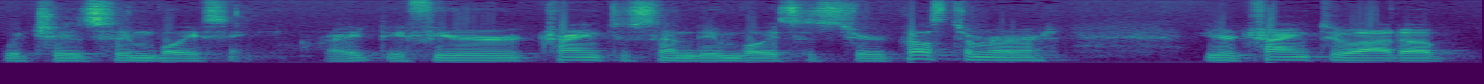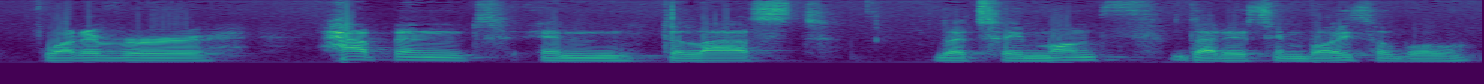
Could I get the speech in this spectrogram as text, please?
which is invoicing, right? If you're trying to send invoices to your customer, you're trying to add up whatever happened in the last let's say, month that is invoiceable.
